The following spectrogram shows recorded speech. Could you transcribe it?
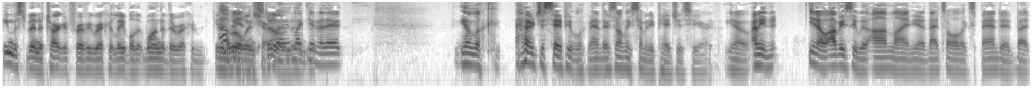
you must have been a target for every record label that wanted their record in oh, Rolling yeah, sure. Stone. like you know, they're you know, look. I would just say to people, look, man, there's only so many pages here. You know, I mean, you know, obviously with online, you know, that's all expanded, but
